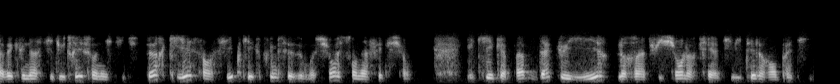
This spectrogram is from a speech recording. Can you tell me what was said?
avec une institutrice ou un instituteur qui est sensible, qui exprime ses émotions et son affection, et qui est capable d'accueillir leurs intuitions, leur créativité, leur empathie.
